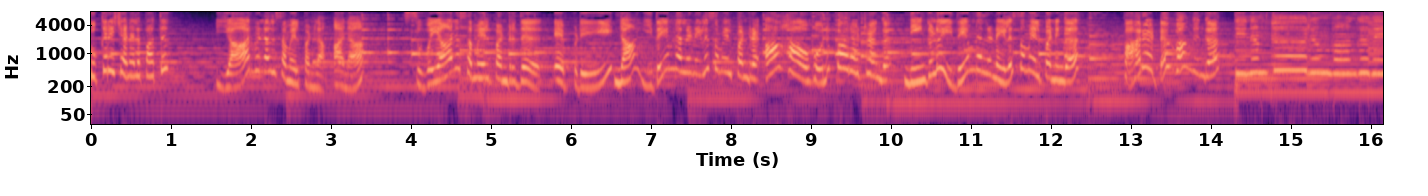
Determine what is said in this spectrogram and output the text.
குக்கரி சேனலை பார்த்து யார் வேணாலும் சமையல் பண்ணலாம். ஆனா சுவையான சமையல் பண்றது எப்படி? நான் இதயம் நல்லெண்ணெயில சமையல் பண்றேன். ஆஹா ஓஹோன்னு பாராட்டுறாங்க. நீங்களும் இதயம் நல்லெண்ணெயில சமையல் பண்ணுங்க. பாராட்ட வாங்குங்க. தினம் தோறும் வாங்குவே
